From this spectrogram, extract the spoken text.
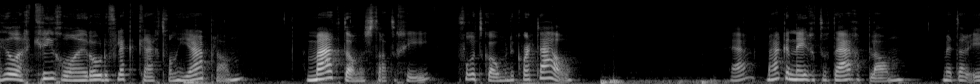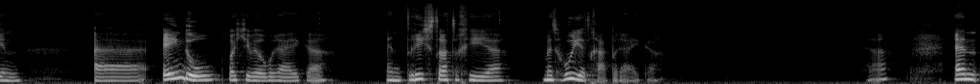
heel erg kriegel en rode vlekken krijgt van een jaarplan, maak dan een strategie voor het komende kwartaal. Ja? Maak een 90 dagen plan met daarin uh, één doel wat je wil bereiken en drie strategieën met hoe je het gaat bereiken. Ja? En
